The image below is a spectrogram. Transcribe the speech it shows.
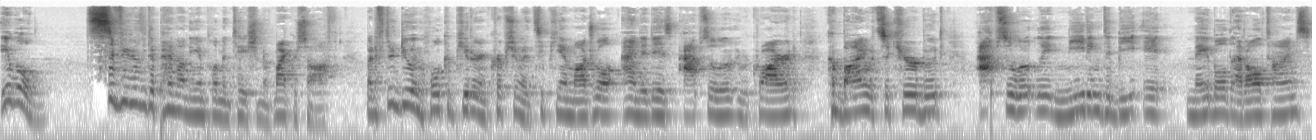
it will severely depend on the implementation of Microsoft. But if they're doing whole computer encryption with a TPM module and it is absolutely required, combined with Secure Boot absolutely needing to be enabled at all times,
